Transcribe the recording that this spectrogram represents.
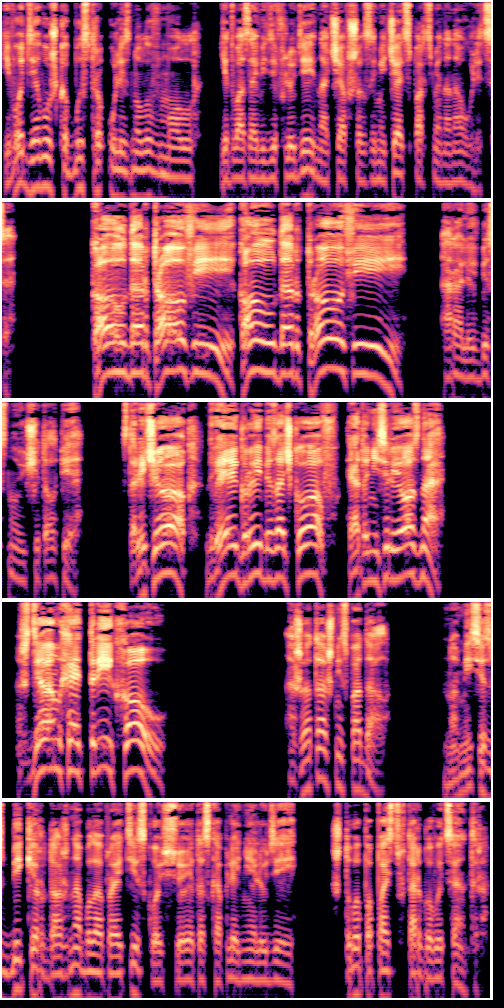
Его девушка быстро улизнула в молл, едва завидев людей, начавших замечать спортсмена на улице. «Колдер Трофи! Колдер Трофи!» — орали в беснующей толпе. «Старичок, две игры без очков! Это несерьезно! Ждем хэт-трик, Хоу!» Ажиотаж не спадал но миссис Бикер должна была пройти сквозь все это скопление людей, чтобы попасть в торговый центр.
